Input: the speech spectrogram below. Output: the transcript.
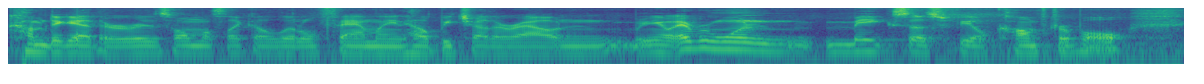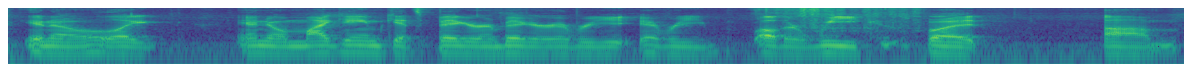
come together as almost like a little family and help each other out, and you know everyone makes us feel comfortable. You know, like you know my game gets bigger and bigger every every other week, but um,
